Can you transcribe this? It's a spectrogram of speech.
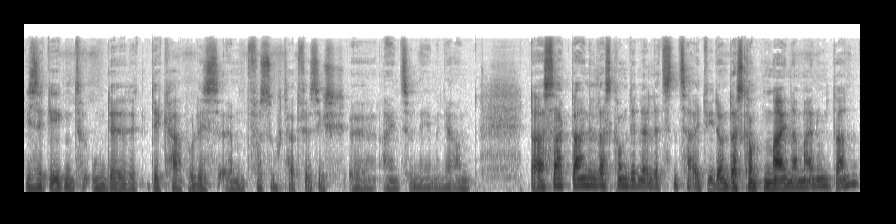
diese Gegend um der Dekapolis ähm, versucht hat, für sich äh, einzunehmen. Ja. Und da sagt Daniel, das kommt in der letzten Zeit wieder. Und das kommt meiner Meinung dann,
